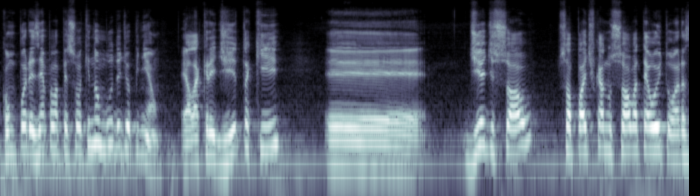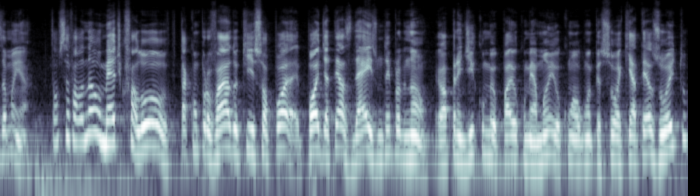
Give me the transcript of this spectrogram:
como por exemplo, uma pessoa que não muda de opinião. Ela acredita que é, dia de sol só pode ficar no sol até 8 horas da manhã. Então você fala, não, o médico falou, está comprovado que só pode, pode até as 10, não tem problema. Não, eu aprendi com meu pai ou com minha mãe ou com alguma pessoa aqui até as 8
